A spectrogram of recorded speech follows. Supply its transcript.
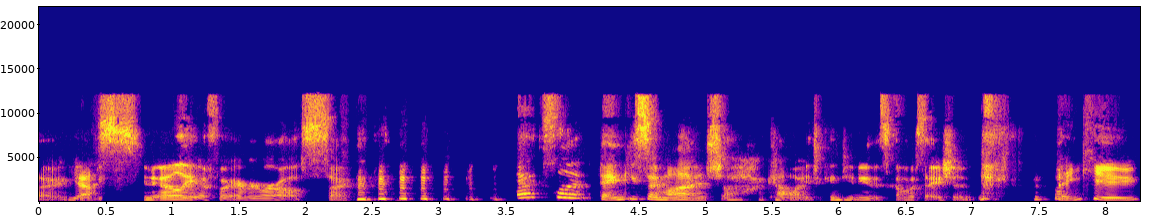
So yes, and earlier for everywhere else. So excellent. Thank you so much. Oh, I can't wait to continue this conversation. Thank you.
